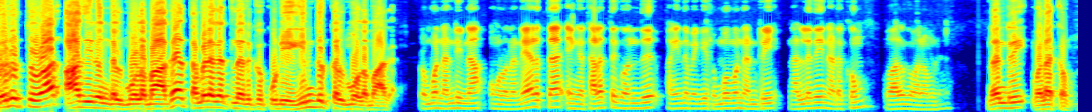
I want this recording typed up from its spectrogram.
நிறுத்துவார் ஆதீனங்கள் மூலமாக தமிழகத்தில் இருக்கக்கூடிய இந்துக்கள் மூலமாக. ரொம்ப நன்றிண்ணா. உங்களோட நேரத்தை எங்கள் தளத்துக்கு வந்து பயந்தமைக்கு ரொம்ப ரொம்ப நன்றி. நல்லதே நடக்கும். வாழ்க வளமுடன். நன்றி வணக்கம்.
